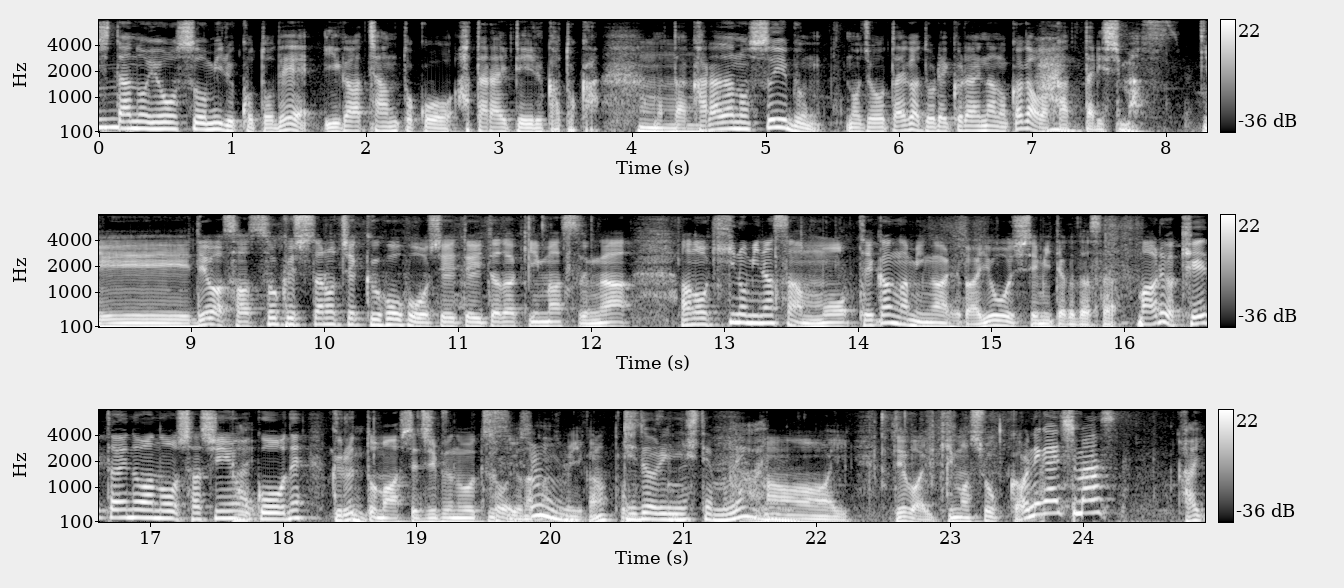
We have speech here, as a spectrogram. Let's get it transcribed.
舌の様子を見ることで胃がちゃんとこう働いているかとかまた体の水分の状態がどれくらいなのかが分かったりします、えーでは早速下のチェック方法を教えていただきますがあのお聞きの皆さんも手鏡があれば用意してみてください、まあ、あるいは携帯のあの写真をこうね、ぐるっと回して自分を写すような感じもいいかなと、自撮りにしてもね、はーい。では行きましょうか。お願いしますはい、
